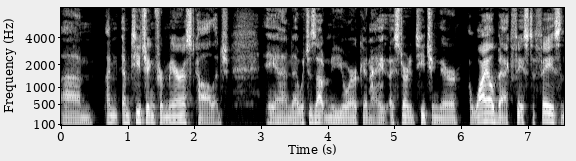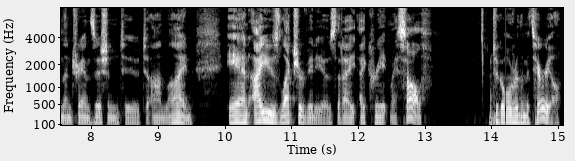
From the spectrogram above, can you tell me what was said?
um, I'm, I'm, teaching for Marist College, and uh, which is out in New York, and I, I started teaching there a while back, face to face, and then transitioned to to online. And I use lecture videos that I, I create myself to go over the material.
